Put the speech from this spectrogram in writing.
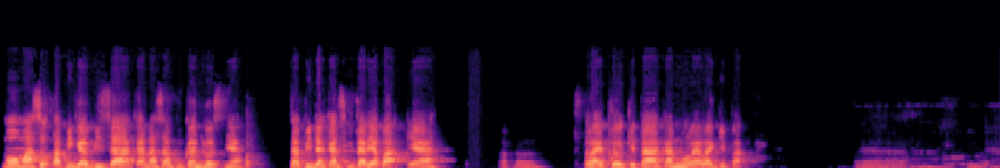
mau masuk tapi nggak bisa karena saya bukan hostnya. Saya pindahkan sebentar ya Pak ya. Akan. Setelah itu kita akan mulai lagi Pak. Eh, pindah.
